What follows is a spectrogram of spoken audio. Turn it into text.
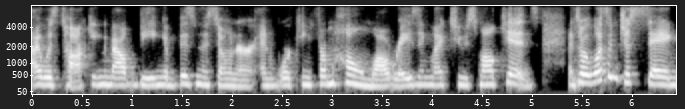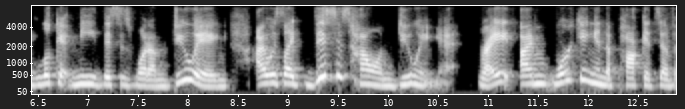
I was talking about being a business owner and working from home while raising my two small kids. And so I wasn't just saying, look at me, this is what I'm doing. I was like, this is how I'm doing it right? I'm working in the pockets of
